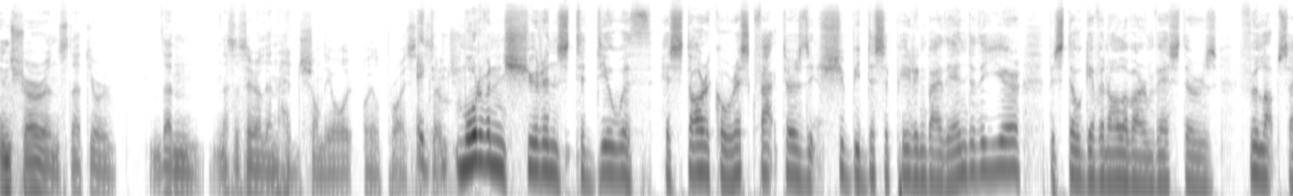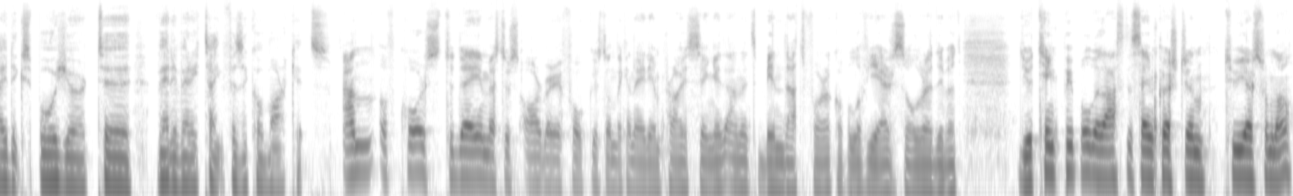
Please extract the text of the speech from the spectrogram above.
insurance that you're than necessarily an hedge on the oil, oil price. more of an insurance to deal with historical risk factors that should be disappearing by the end of the year, but still giving all of our investors full upside exposure to very, very tight physical markets. And of course, today investors are very focused on the Canadian pricing, and it's been that for a couple of years already. But do you think people will ask the same question two years from now?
